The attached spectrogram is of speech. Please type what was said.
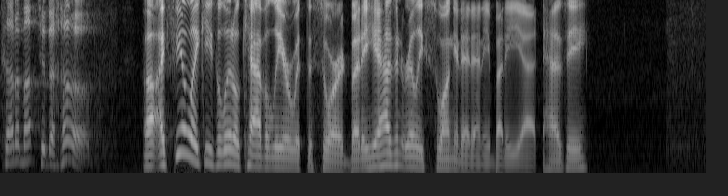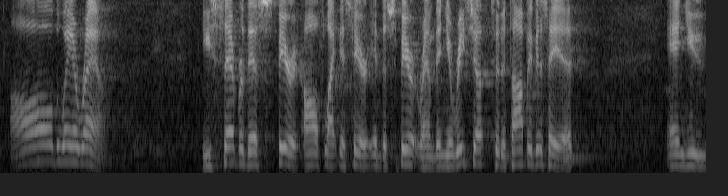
Cut them up to the hub. Uh, I feel like he's a little cavalier with the sword, but he hasn't really swung it at anybody yet, has he? All the way around. You sever this spirit off like this here in the spirit realm. Then you reach up to the top of his head and you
